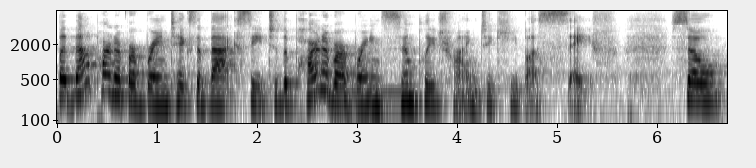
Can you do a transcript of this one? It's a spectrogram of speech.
But that part of our brain takes a back seat to the part of our brain simply trying to keep us safe. So,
